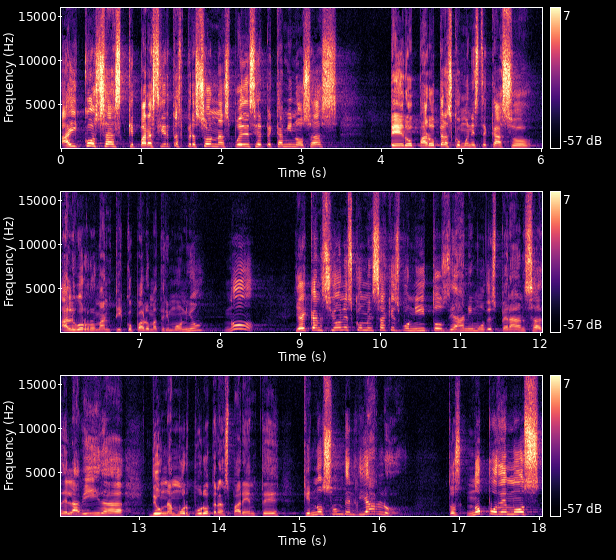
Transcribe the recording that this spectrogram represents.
hay cosas que para ciertas personas pueden ser pecaminosas, pero para otras, como en este caso, algo romántico para un matrimonio, no. Y hay canciones con mensajes bonitos de ánimo, de esperanza, de la vida, de un amor puro, transparente, que no son del diablo. Entonces, no podemos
